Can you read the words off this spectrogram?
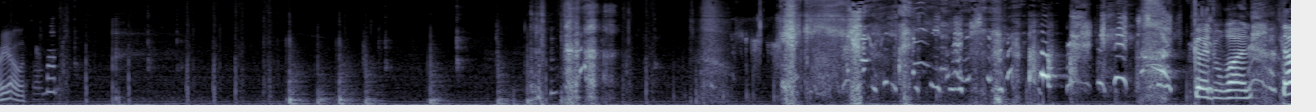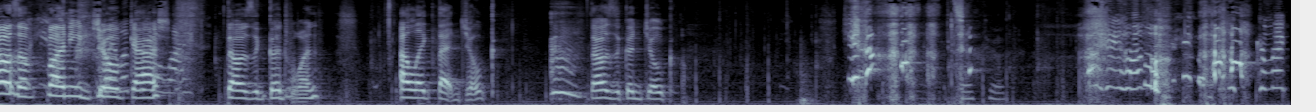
Oh yeah, let's. come up. good one. That was a funny joke, let's Ash. That was a good one. I like that joke. that was a good joke. Okay, hold on. Come back.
